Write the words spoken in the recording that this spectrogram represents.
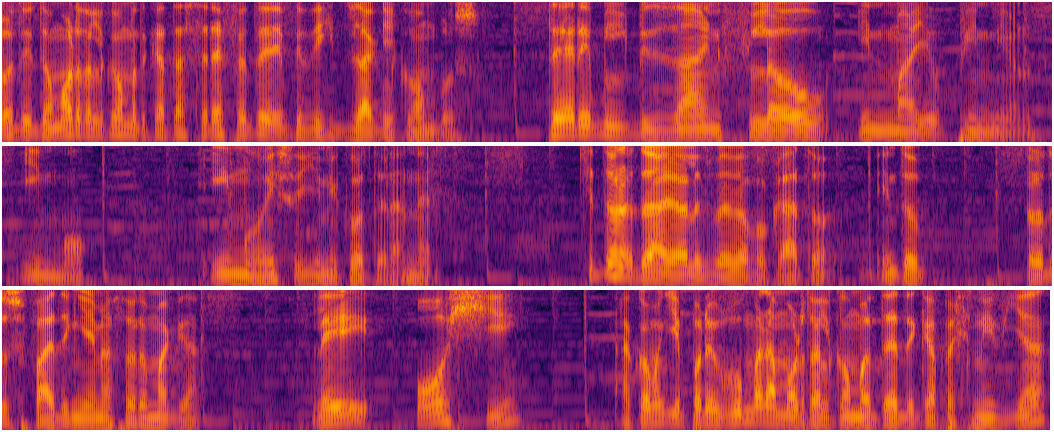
ότι το Mortal Kombat καταστρέφεται επειδή έχει juggle combos. Terrible design flow in my opinion. Imo. Imo είσαι γενικότερα, ναι. Και τώρα ρωτάει ο άλλο βέβαια από κάτω. Είναι το πρώτο fighting game αυτό, ρε μάγκα. Λέει, όχι, ακόμα και προηγούμενα Mortal Kombat 11 παιχνίδια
